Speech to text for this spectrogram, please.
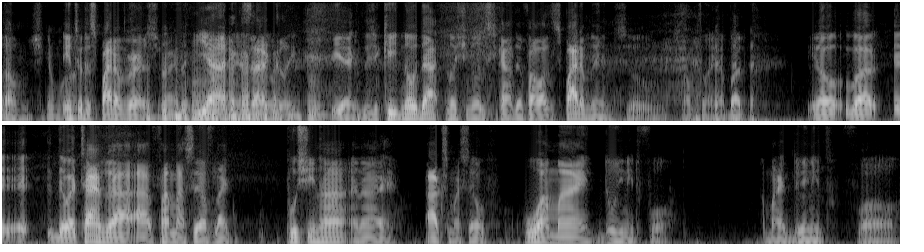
um, She can walk. into the spider verse right yeah exactly yeah, does your kid know that? No, she knows she can't follow the Spider Man, so something like that. But you know, but it, it, there were times where I, I find myself like pushing her, and I ask myself, who am I doing it for? Am I doing it for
